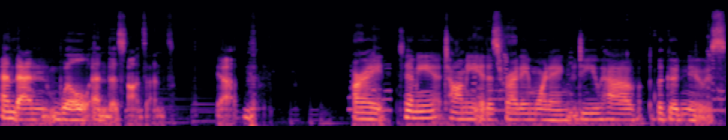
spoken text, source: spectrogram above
and then we'll end this nonsense. Yeah. All right, Timmy, Tommy, it is Friday morning. Do you have the good news?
